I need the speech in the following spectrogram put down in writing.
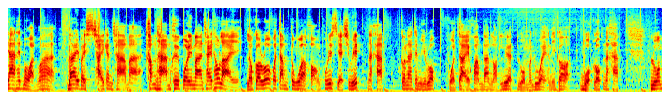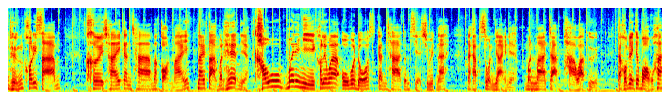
ญาติให้ประวัติว่าได้ไปใช้กัญชามาคำถามคือปริมาณใช้เท่าไหร่ แล้วก็โรคประจำตัวของผู้ที่เสียชีวิตนะครับก็น่าจะมีโรคหัวใจความดันหลอดเลือดรวมมาด้วย อันนี้ก็บวกลบนะครับ รวมถึงข้อที่ 3 เคยใช้กัญชามาก่อนไหม ในต่างประเทศเนี่ยเขาไม่ได้มีเขาเรียกว่าโอเวอร์โดสกัญชาจนเสียชีวิตนะนะครับ ส่วนใหญ่เนี่ยมันมาจากภาวะอื่น แต่ผมอยากจะบอกว่า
